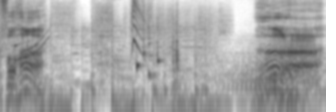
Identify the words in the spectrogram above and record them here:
Beautiful, huh? Ah.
